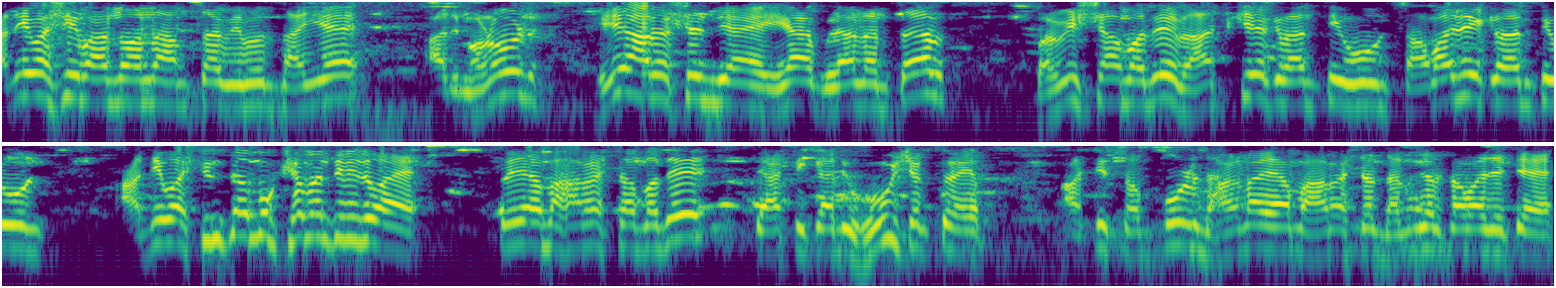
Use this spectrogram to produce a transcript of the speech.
आदिवासी बांधवांना आमचा विरोध नाही आहे आणि म्हणून हे आरक्षण जे आहे या मिळाल्यानंतर भविष्यामध्ये राजकीय क्रांती होऊन सामाजिक क्रांती होऊन आदिवासींचा मुख्यमंत्री जो आहे तो या महाराष्ट्रामध्ये त्या ठिकाणी होऊ शकतोय. अशी संपूर्ण धारणा या महाराष्ट्रात धनगर समाजाची आहे.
